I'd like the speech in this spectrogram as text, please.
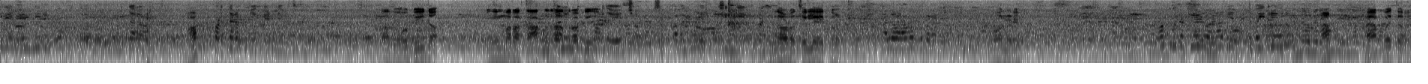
ಇದೇನು ಎಳ್ನೀರು ಕೊಡ್ತಾರ. ಹಾಂ ಕೊಡ್ತಾರ ಕುಡಿಯೋಕೆ ಅದು ಬೀಜ. ತೆಂಗಿನ ಮರ ಹಾಕಿದ್ರೆ ಆ ಥರ ನೋಡು. ಚಿಲ್ಲಿ ಐತೆ ನೋಡು. ಹ್ಞೂ ನಡಿ. ಯಾಕೆ ಬೈತಾರೆ?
